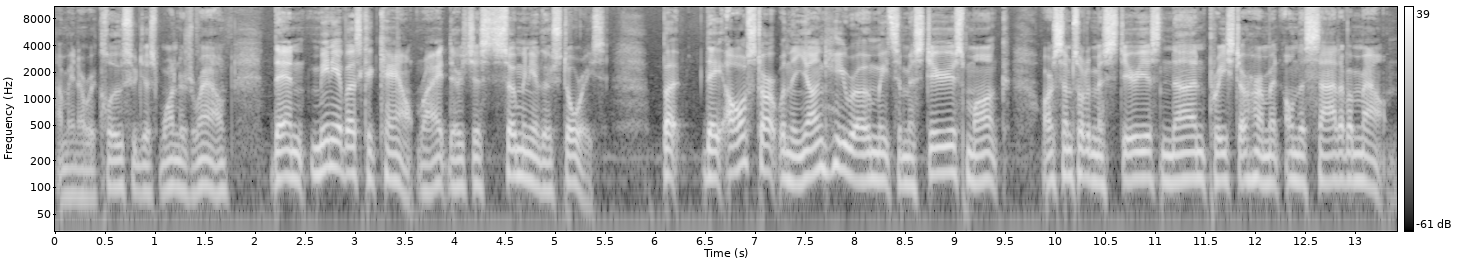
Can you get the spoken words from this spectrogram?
I mean, a recluse who just wanders around. Then many of us could count, right? There's just so many of those stories. They all start when the young hero meets a mysterious monk or some sort of mysterious nun, priest, or hermit on the side of a mountain.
